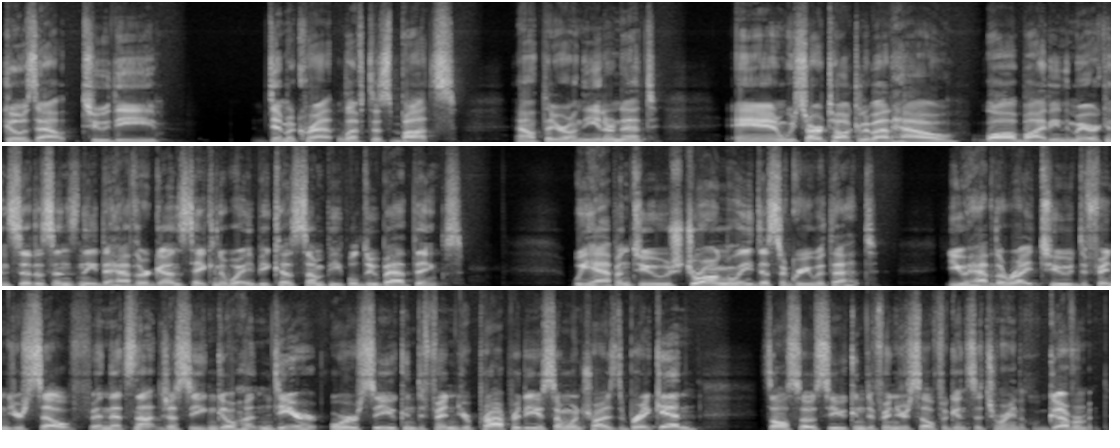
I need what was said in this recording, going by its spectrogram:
goes out to the Democrat leftist bots out there on the internet. And we start talking about how law abiding American citizens need to have their guns taken away because some people do bad things. We happen to strongly disagree with that. You have the right to defend yourself, and that's not just so you can go hunting deer or so you can defend your property if someone tries to break in. It's also so you can defend yourself against a tyrannical government.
